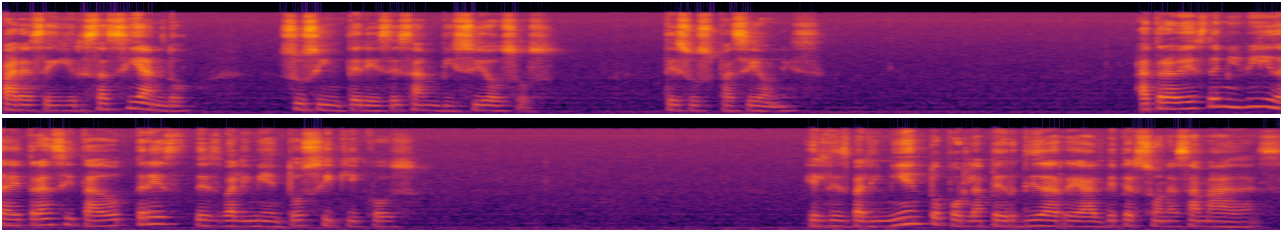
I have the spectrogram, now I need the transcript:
para seguir saciando sus intereses ambiciosos de sus pasiones. A través de mi vida he transitado tres desvalimientos psíquicos. El desvalimiento por la pérdida real de personas amadas.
